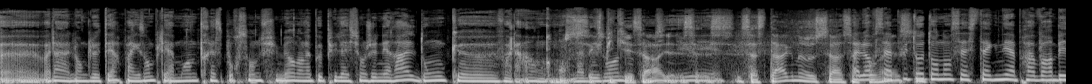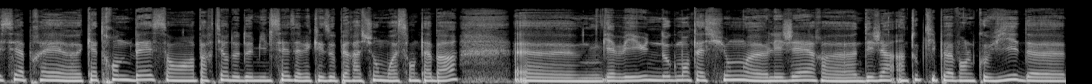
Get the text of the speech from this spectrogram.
Euh, euh, voilà, l'Angleterre, par exemple, est à moins de 13% de fumeurs dans la population générale, donc euh, voilà, on, Comment on a besoin de s'expliquer ça ça, ça stagne ça, ça Alors ça a plutôt tendance à stagner après avoir baissé après euh, quatre ans de baisse en, à partir de 2016 avec les opérations Moi sans tabac. Euh, il y avait eu une augmentation euh, légère euh, déjà un tout petit peu avant le Covid. Euh,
